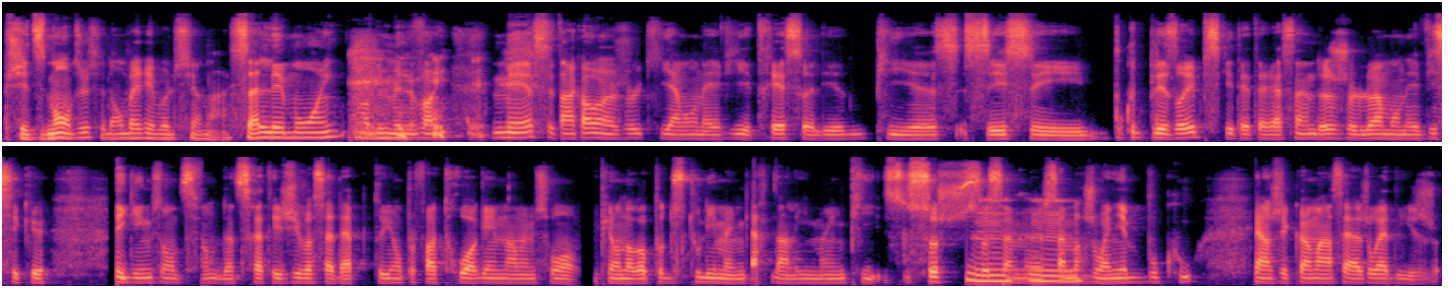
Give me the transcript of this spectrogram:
Puis j'ai dit, mon Dieu, c'est donc bien révolutionnaire. Ça l'est moins en 2020, mais c'est encore un jeu qui, à mon avis, est très solide. Puis euh, c'est c'est beaucoup de plaisir. Puis ce qui est intéressant de ce jeu-là, à mon avis, c'est que les games sont différentes, notre stratégie va s'adapter. On peut faire trois games dans le même soir, puis on n'aura pas du tout les mêmes cartes dans les mains. Puis ça, ça, ça, me, ça me Mhm. rejoignait beaucoup quand j'ai commencé à jouer à des jeux.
